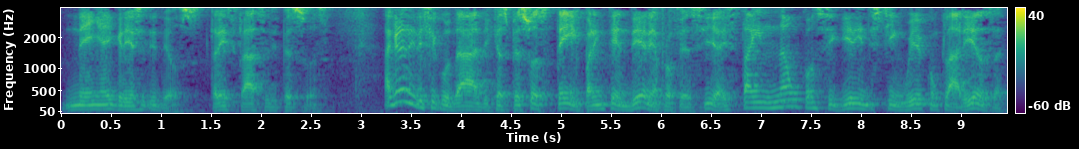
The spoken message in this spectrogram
nem à igreja de Deus. Três classes de pessoas. A grande dificuldade que as pessoas têm para entenderem a profecia está em não conseguirem distinguir com clareza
